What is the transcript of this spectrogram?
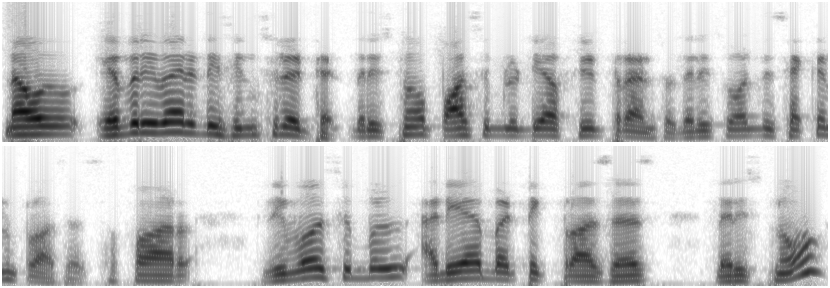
Now, everywhere it is insulated. There is no possibility of heat transfer. That is what the second process. For reversible adiabatic process, there is no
